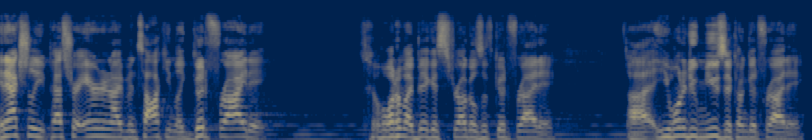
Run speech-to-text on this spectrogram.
And actually, Pastor Aaron and I have been talking like Good Friday. One of my biggest struggles with Good Friday. Uh, you want to do music on Good Friday.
